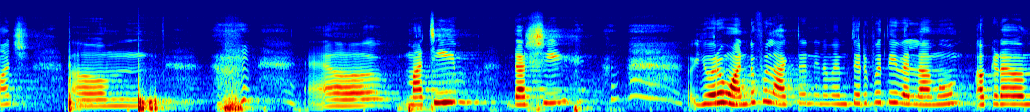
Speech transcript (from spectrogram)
మచ్ మా team Darshi your wonderful actor నిన్న మేము తిరుపతి వెళ్ళాము. అక్కడ um,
